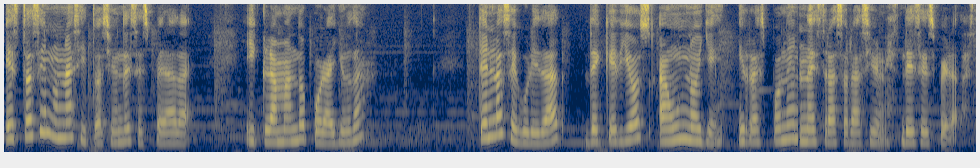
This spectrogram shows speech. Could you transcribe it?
¿Estás en una situación desesperada y clamando por ayuda? Ten la seguridad de que Dios aún oye y responde nuestras oraciones desesperadas.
